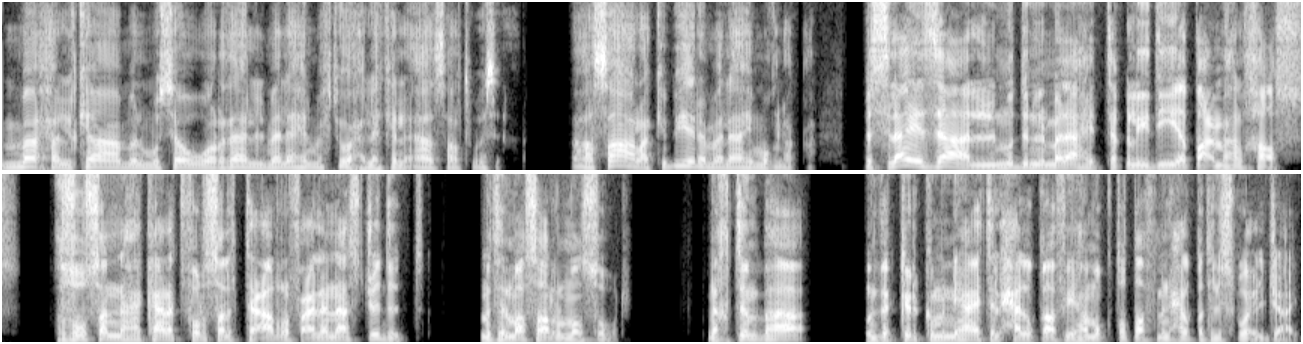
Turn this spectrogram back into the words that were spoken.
محل كامل مسور ذا للملاهي المفتوحة لكن الآن صارت مس... صالة كبيرة ملاهي مغلقة. بس لا يزال المدن الملاهي التقليدية طعمها الخاص خصوصا أنها كانت فرصة للتعرف على ناس جدد مثل ما صار المنصور. نختم بها ونذكركم إن نهاية الحلقة فيها مقتطف من حلقة الأسبوع الجاي.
